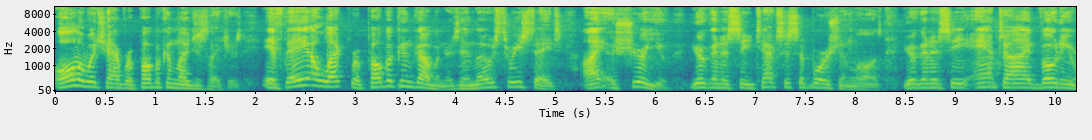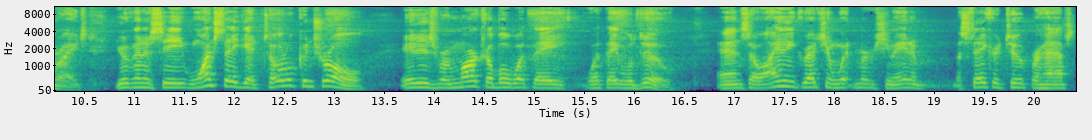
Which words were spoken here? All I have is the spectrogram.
all of which have Republican legislatures. If they elect Republican governors in those three states, I assure you, you're going to see Texas abortion laws. You're going to see anti-voting rights. You're going to see once they get total control it is remarkable what they what they will do. And so I think Gretchen Whitmer, she made a mistake or two perhaps,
